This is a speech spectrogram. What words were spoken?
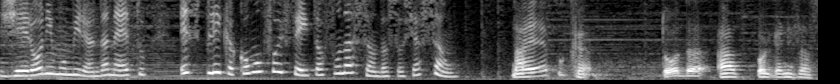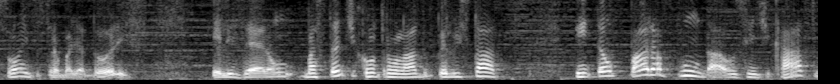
Jerônimo Miranda Neto, explica como foi feita a fundação da associação. Na época, todas as organizações dos trabalhadores, eles eram bastante controlados pelo Estado. Então, para fundar um sindicato,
